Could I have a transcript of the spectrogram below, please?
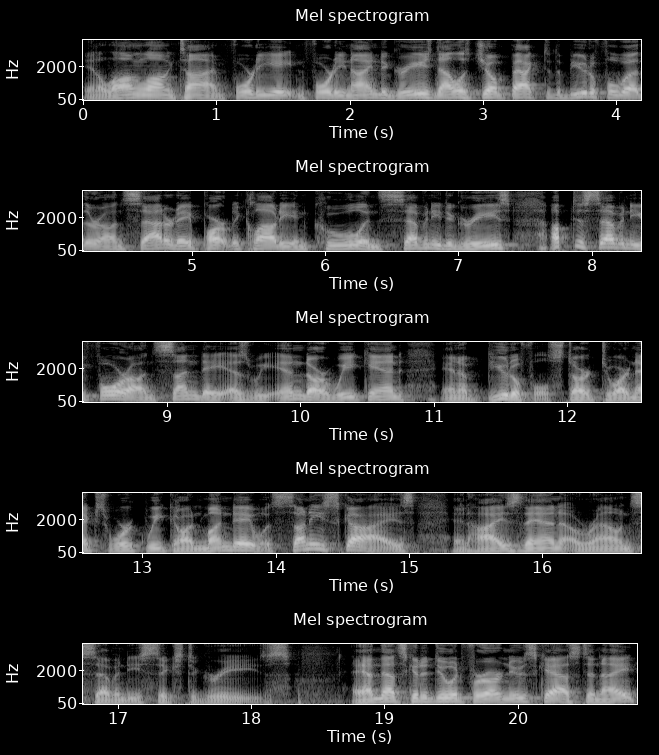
in a long, long time. 48 and 49 degrees. Now let's jump back to the beautiful weather on Saturday. Partly cloudy and cool and 70 degrees. Up to 74 on Sunday as we end our weekend. And a beautiful start to our next work week on Monday with sunny skies and highs then around 76 degrees. And that's going to do it for our newscast tonight.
